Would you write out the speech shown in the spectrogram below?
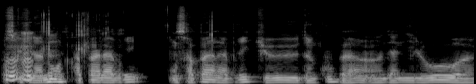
Parce que mmh finalement, on sera pas à l'abri, on sera pas à l'abri que d'un coup, bah, un Danilo, euh,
